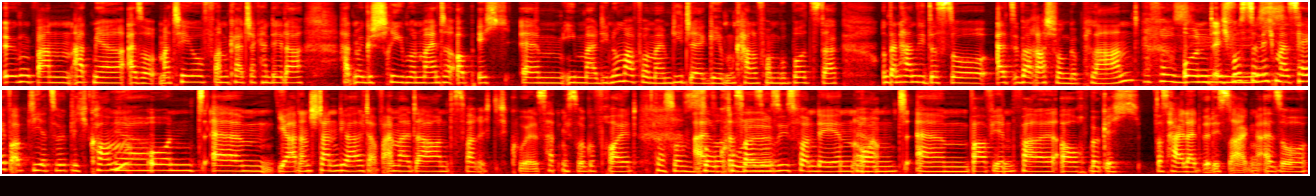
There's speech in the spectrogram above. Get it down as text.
irgendwann hat mir, also Matteo von Culture Candela hat mir geschrieben und meinte, ob ich ähm, ihm mal die Nummer von meinem DJ geben kann vom Geburtstag. Und dann haben die das so als Überraschung geplant. und ich wusste nicht mal safe, ob die jetzt wirklich kommen. Ja. Und ähm, ja, dann standen die halt auf einmal da und das war richtig cool. Es hat mich so gefreut. Das war so Also das war cool. so süß von denen Ja. und ähm, war auf jeden Fall auch wirklich das Highlight, würde ich sagen. Also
